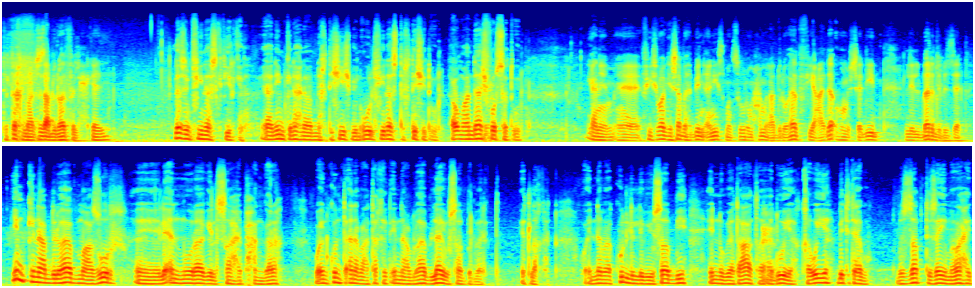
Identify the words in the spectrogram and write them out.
تتفق مع الأستاذ عبد الوهاب في الحكاية دي؟ لازم في ناس كتير كده. يعني يمكن إحنا ما بنختشيش بنقول في ناس تختشي تقول أو ما عندهاش فرصة تقول. يعني آه، في وجه شبه بين أنيس منصور ومحمد عبد الوهاب في عدائهم الشديد للبرد بالذات. يمكن عبد الوهاب معذور آه، لأنه راجل صاحب حنجرة. وإن كنت أنا بعتقد إن عبد الوهاب لا يصاب بالبرد إطلاقا وإنما كل اللي بيصاب بيه إنه بيتعاطى أدوية قوية بتتعبه. بالظبط زي ما واحد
